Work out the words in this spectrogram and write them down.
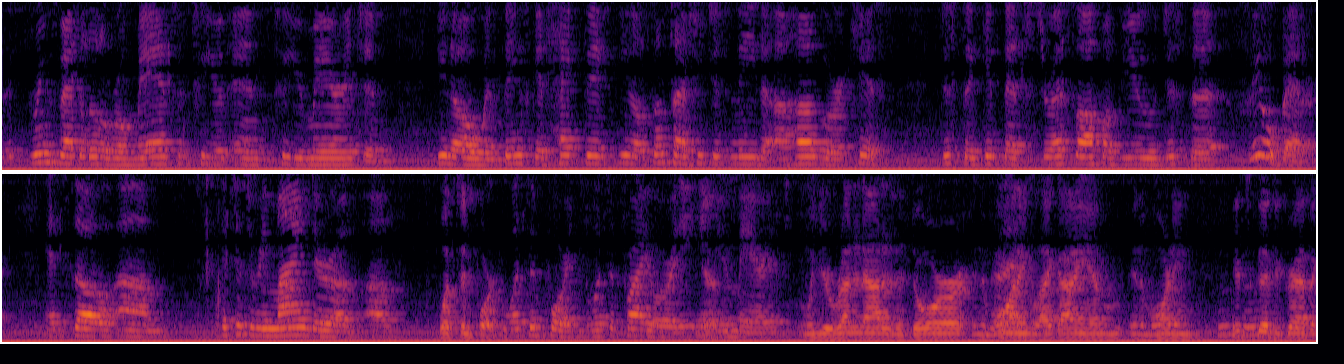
it brings back a little romance into your into your marriage and you know when things get hectic, you know sometimes you just need a, a hug or a kiss just to get that stress off of you, just to feel better. And so um, it's just a reminder of, of What's important? what's important, what's a priority in Yes. your marriage. When you're running out of the door in the Right. morning, like I am in the morning, it's good to grab a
